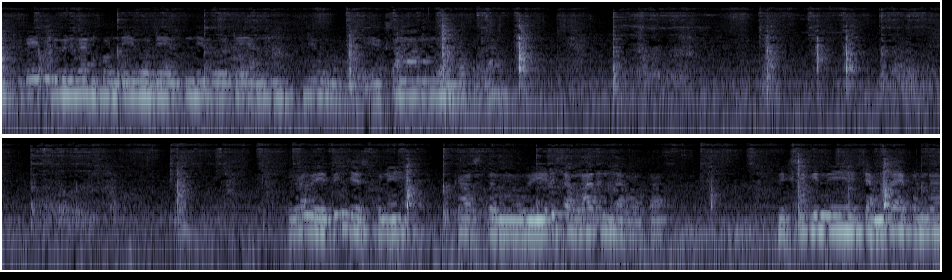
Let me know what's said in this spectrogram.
ఎప్పుడే విడివిడిగా అనుకోండి ఒకటి వెళ్తుంది ఒకటి అన్నీ ఏక సమానంగా ఉండవు ఇలా ఇలా వేపించేసుకుని కాస్త వేడి చల్లారిన తర్వాత మిక్సీ గిన్నె చెమ్మ లేకుండా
